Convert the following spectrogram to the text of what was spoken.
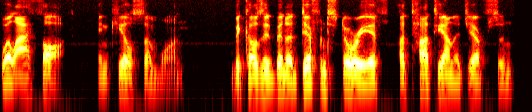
well, I thought, and kill someone. Because it'd been a different story if Atatiana Jefferson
